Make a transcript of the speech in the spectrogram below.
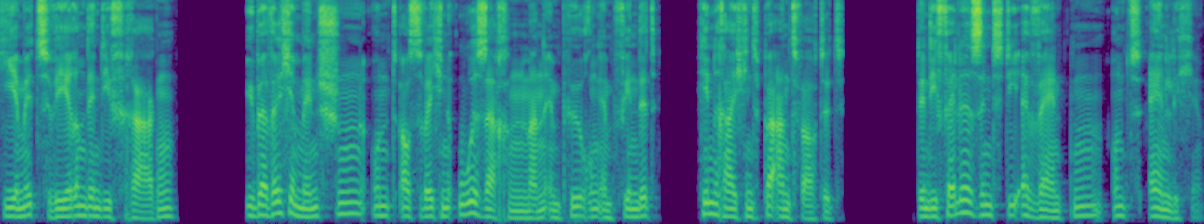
Hiermit wären denn die Fragen, über welche Menschen und aus welchen Ursachen man Empörung empfindet, hinreichend beantwortet, denn die Fälle sind die erwähnten und ähnliche.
